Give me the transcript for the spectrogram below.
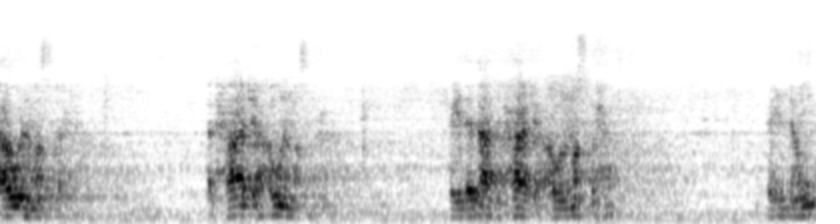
أو المصلحة. الحاجة أو المصلحة. فإذا دعت الحاجة أو المصلحة فإنه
